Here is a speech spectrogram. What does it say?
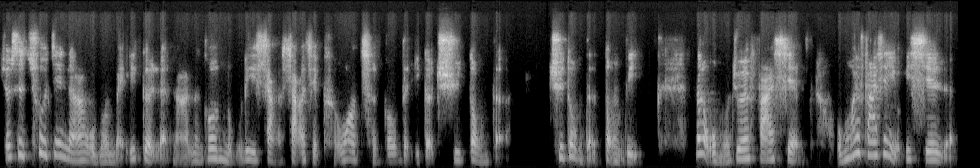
就是促进呢我们每一个人啊，能够努力向上，而且渴望成功的一个驱动的驱动的动力。那我们就会发现，我们会发现有一些人，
